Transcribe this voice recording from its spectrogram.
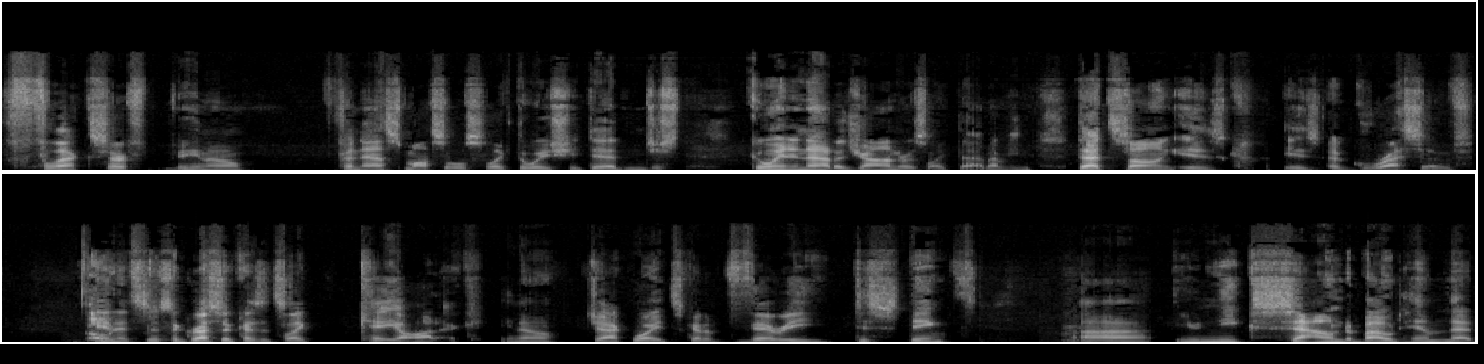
flex her, you know, finesse muscles like the way she did, and just go in and out of genres like that. I mean, that song is is aggressive, oh. and it's just aggressive because it's like chaotic. You know, Jack White's got a very distinct uh, unique sound about him that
